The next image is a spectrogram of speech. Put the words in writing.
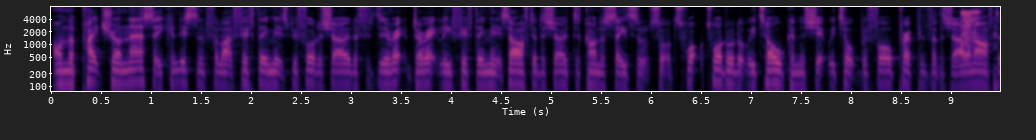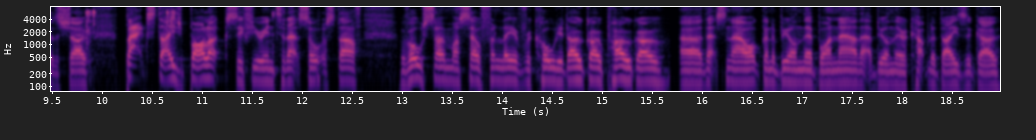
on the patreon there so you can listen for like 15 minutes before the show the f- direct, directly 15 minutes after the show to kind of see sort, sort of tw- twaddle that we talk and the shit we talk before prepping for the show and after the show. Backstage bollocks if you're into that sort of stuff. We've also myself and lee have recorded Ogopogo uh, that's now going to be on there by now. That'll be on there a couple of days ago.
